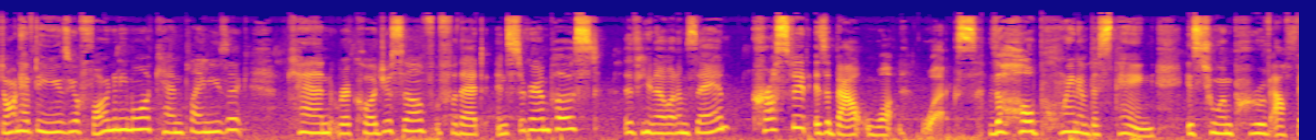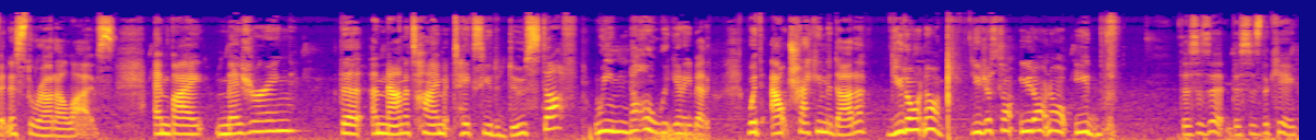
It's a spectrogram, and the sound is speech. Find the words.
Don't have to use your phone anymore. Can play music. Can record yourself for that Instagram post, if you know what I'm saying. CrossFit is about what works. The whole point of this thing is to improve our fitness throughout our lives. And by measuring the amount of time it takes you to do stuff, we know we're getting better. Without tracking the data, you don't know. You just don't, you don't know. You, this is it. This is the key.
